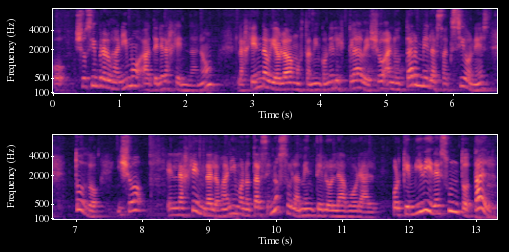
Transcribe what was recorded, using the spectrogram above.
O, yo siempre los animo a tener agenda, ¿no? La agenda, hoy hablábamos también con él, es clave. Yo anotarme las acciones, todo. Y yo en la agenda los animo a anotarse no solamente lo laboral, porque mi vida es un total.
